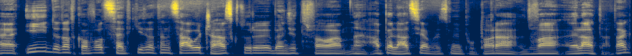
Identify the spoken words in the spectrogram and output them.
e, i dodatkowo odsetki za ten cały czas, który będzie trwała e, apelacja, powiedzmy półtora, dwa lata, tak?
